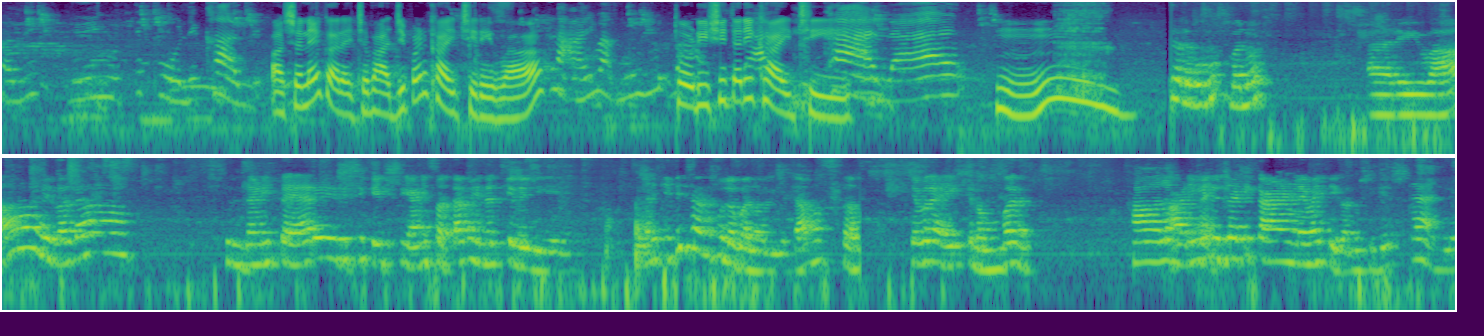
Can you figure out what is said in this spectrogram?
खाल्ली मेरी मोठी पोळी खाल्ली असं नाही करायचं. भाजी पण खायची रे वा. नाही मम्मी थोडीशी तरी खायची. खाल्लाय. हम्म. झालं बघू बनवून अरे वा हे बघा. फुलदाणी तयार आहे ऋषिकेशची आणि स्वतः मेहनत केलेली आहे. आणि किती छान फुलं बनवली बेटा मस्त. हे बघा एक नंबर. हा वाला आणि मी. तुझ्यासाठी काय आणलंय माहिती का ऋषिकेश? काय आणले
